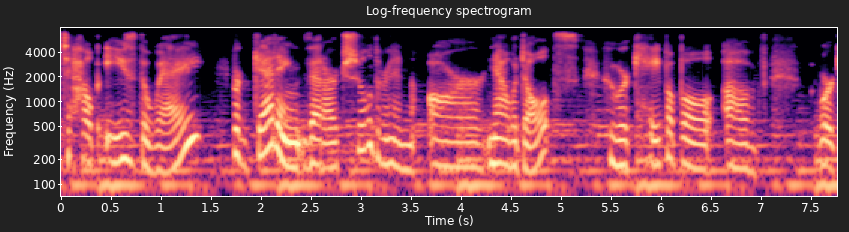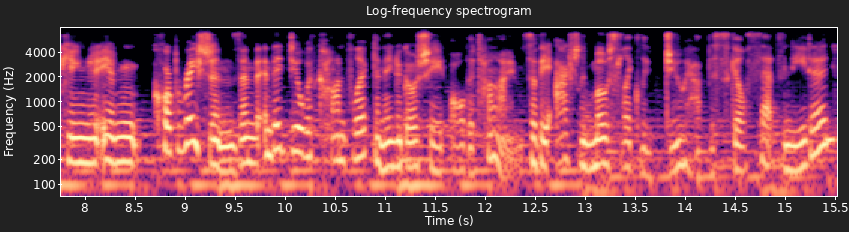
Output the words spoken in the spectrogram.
to help ease the way forgetting that our children are now adults who are capable of working in corporations and, and they deal with conflict and they negotiate all the time. So they actually most likely do have the skill sets needed,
